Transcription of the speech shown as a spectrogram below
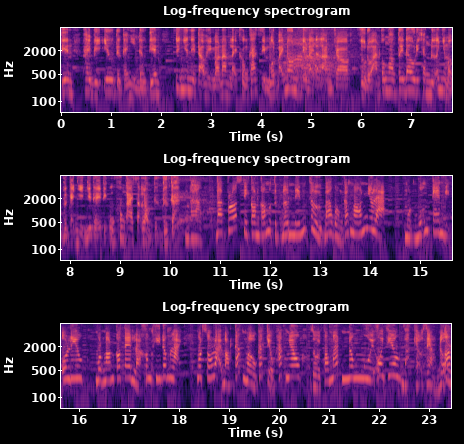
tiên thay vì yêu từ cái nhìn đầu tiên. Tuy nhiên thì tạo hình món ăn lại không khác gì một bãi nôn. Điều này đã làm cho dù đồ ăn có ngon tới đâu đi chăng nữa Nhưng mà với cái nhìn như thế thì cũng không ai sẵn lòng thưởng thức cả. Vâng, và Bros thì còn có một thực đơn nếm thử bao gồm các món như là một muỗng kem bị ô liu, một món có tên là không khí đông lạnh, một số loại bọt các màu các kiểu khác nhau, rồi format nông mùi ôi thiêu và kẹo dẻo nữa.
